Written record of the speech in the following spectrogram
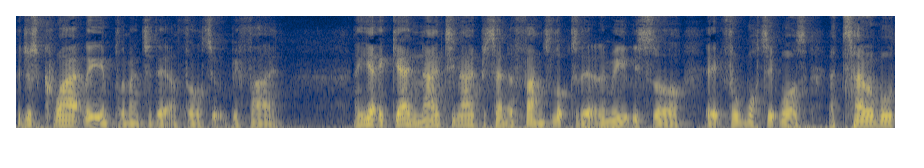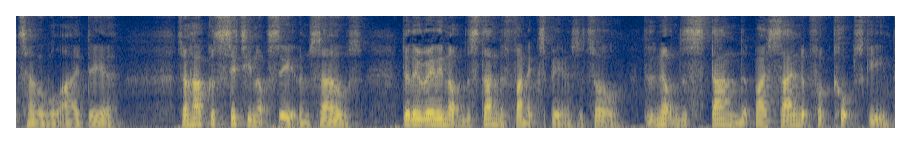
They just quietly implemented it and thought it would be fine. And yet again, 99% of fans looked at it and immediately saw it for what it was a terrible, terrible idea. So, how could City not see it themselves? Do they really not understand the fan experience at all? Do they not understand that by signing up for a cup scheme,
